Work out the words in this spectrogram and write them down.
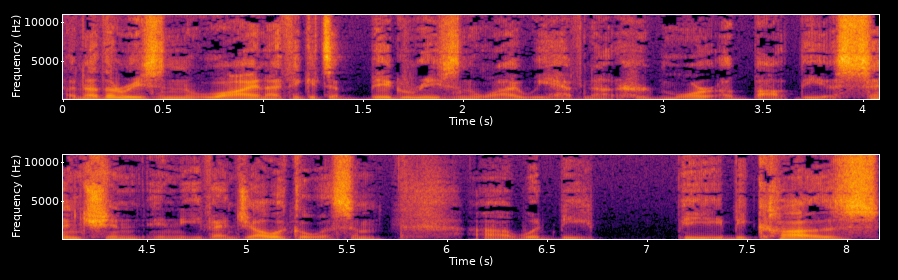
Another reason why, and I think it's a big reason why we have not heard more about the ascension in evangelicalism, uh, would be be because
